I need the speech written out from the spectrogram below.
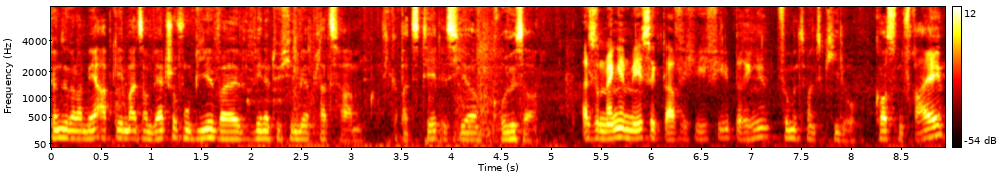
können sogar noch mehr abgeben als am Wertstoffmobil, weil wir natürlich hier mehr Platz haben. Die Kapazität ist hier größer. Also mengenmäßig darf ich wie viel bringen? 25 Kilo, kostenfrei.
